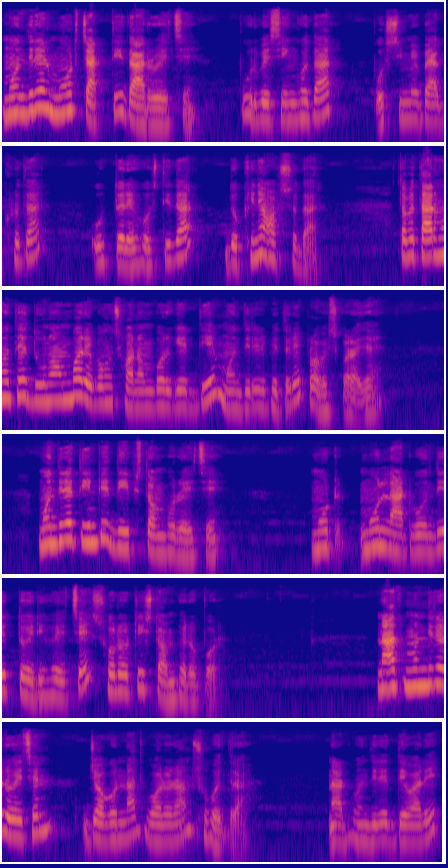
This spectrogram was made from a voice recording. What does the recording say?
মন্দিরের মোট চারটি দ্বার রয়েছে। পূর্বে সিংহদ্বার, পশ্চিমে ব্যাঘ্রদ্বার, উত্তরে হস্তিদ্বার, দক্ষিণে অশ্বদ্বার। তবে তার মধ্যে দু নম্বর এবং ছ নম্বর গেট দিয়ে মন্দিরের ভেতরে প্রবেশ করা যায়। মন্দিরে তিনটি দ্বীপস্তম্ভ রয়েছে। মোট, মূল নাট মন্দির তৈরি হয়েছে ষোলোটি স্তম্ভের ওপর। নাথ মন্দিরে রয়েছেন জগন্নাথ, বলরাম, সুভদ্রা। নাট মন্দিরের দেওয়ারে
